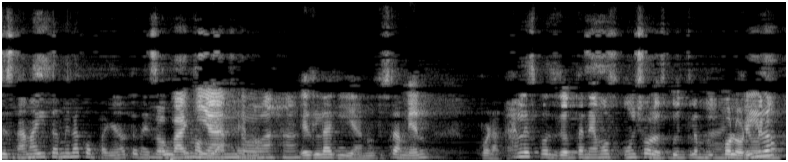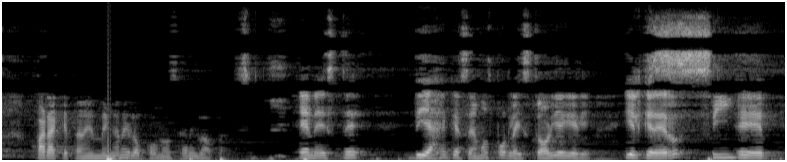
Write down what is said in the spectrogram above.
están ahí también acompañándote en ese Lo último viaje, ¿no? ajá. Es la guía, ¿no? Entonces también por acá en la exposición tenemos un Cholo Escuintle muy Ay, colorido para que también vengan y lo conozcan y lo aprecien en este viaje que hacemos por la historia y el, y el querer Sí. eh,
